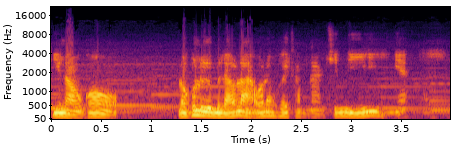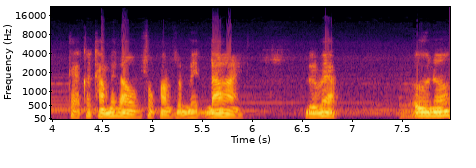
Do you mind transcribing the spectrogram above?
ที่เราก็ เราก็ลืมไปแล้วล่ะว่าเราเคยทำงานชิ้นนี้อย่างเงี้ยแต่ก็ทำให้เราประสบความสำเร็จได้ หรือแบบ เออเนาะ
